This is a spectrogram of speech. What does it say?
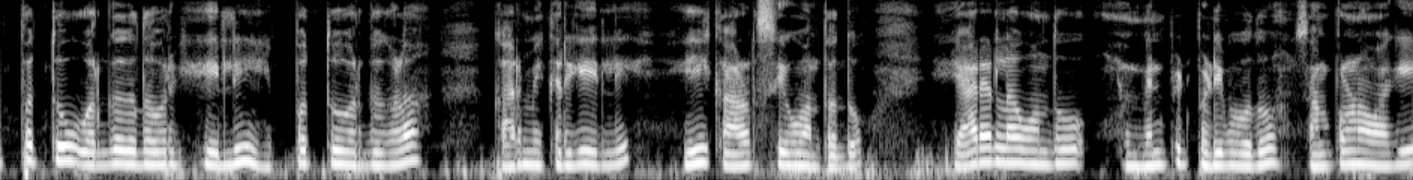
ಇಪ್ಪತ್ತು ವರ್ಗದವರಿಗೆ ಇಲ್ಲಿ ಇಪ್ಪತ್ತು ವರ್ಗಗಳ ಕಾರ್ಮಿಕರಿಗೆ ಇಲ್ಲಿ ಈ ಕಾರ್ಡ್ ಸಿಗುವಂಥದ್ದು. ಯಾರೆಲ್ಲ ಒಂದು ಬೆನಿಫಿಟ್ ಪಡಿಬೋದು ಸಂಪೂರ್ಣವಾಗಿ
